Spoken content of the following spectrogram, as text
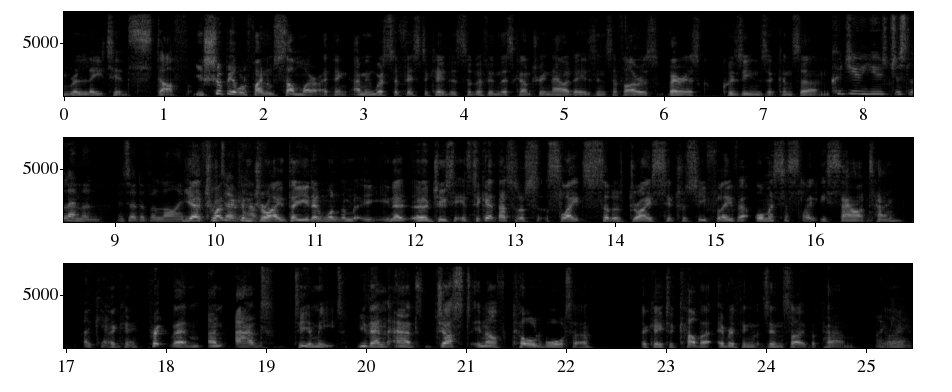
related stuff. You should be able to find them somewhere, I think. I mean, we're sophisticated sort of in this country nowadays insofar as various cuisines are concerned. Could you use just lemon instead of a lime? Yeah, try and make them dried though. You don't want them, you know, uh, juicy. It's to get that sort of slight, sort of dry, citrusy flavour, almost a slightly sour tang. Okay. Okay. Prick them and add to your meat. You then add just enough cold water, okay, to cover everything that's inside the pan. Okay.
